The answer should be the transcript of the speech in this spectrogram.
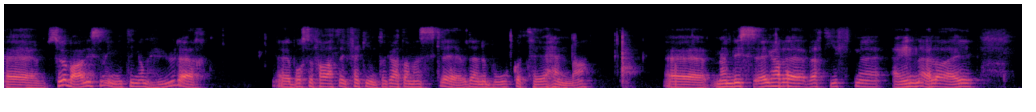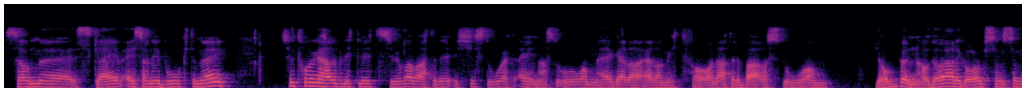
Eh, så det var liksom ingenting om hun der. Eh, bortsett fra at jeg fikk inntrykk av at han har skrevet denne boka til henne. Eh, men hvis jeg hadde vært gift med en eller ei som eh, skrev ei sånn bok til meg, så tror jeg jeg hadde blitt litt sur av at det ikke sto et eneste ord om meg eller, eller mitt forhold. At det bare sto om jobben. Og da hadde jeg òg, sånn som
